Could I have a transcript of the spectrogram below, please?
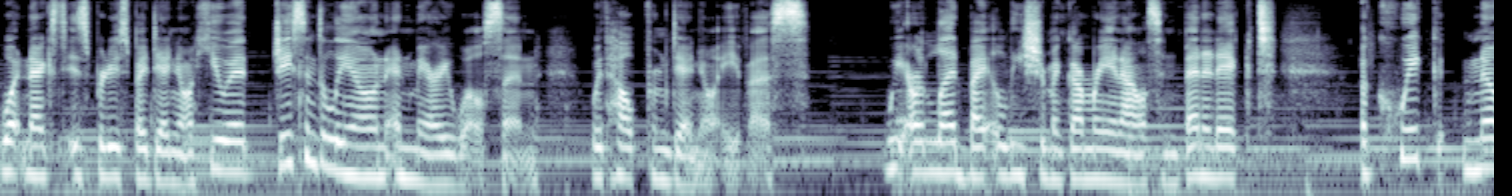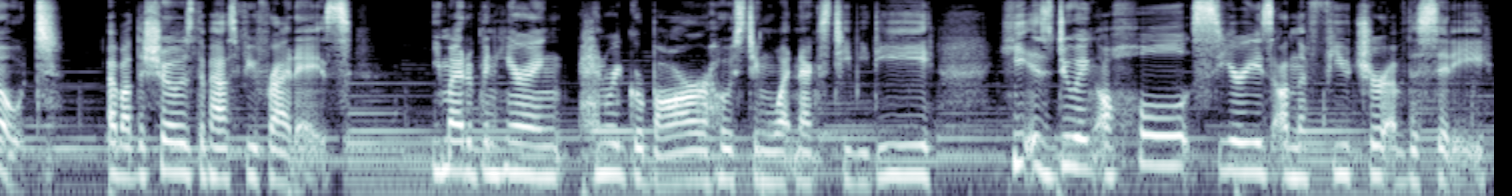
What Next is produced by Daniel Hewitt, Jason DeLeon, and Mary Wilson, with help from Daniel Avis. We are led by Alicia Montgomery and Allison Benedict. A quick note about the shows the past few Fridays. You might have been hearing Henry Grabar hosting What Next TBD. He is doing a whole series on the future of the city,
